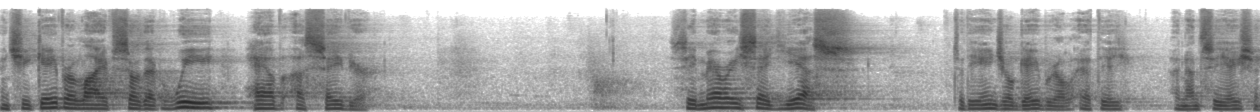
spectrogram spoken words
and she gave her life so that we have a Savior. See, Mary said yes to the angel Gabriel at the Annunciation.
